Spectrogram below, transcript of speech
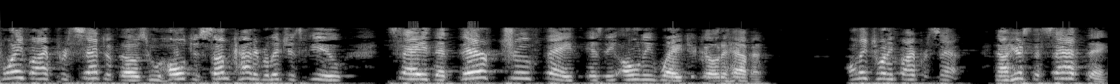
25% of those who hold to some kind of religious view, say that their true faith is the only way to go to heaven. Only 25%. Now here's the sad thing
